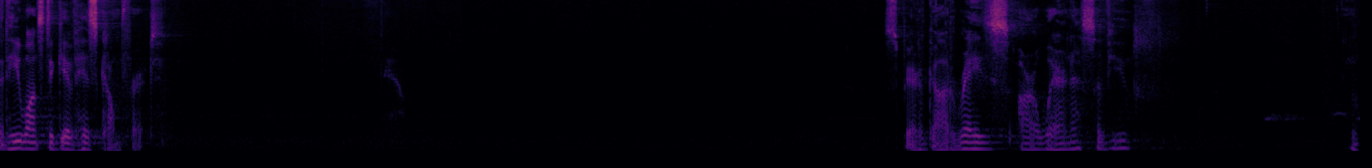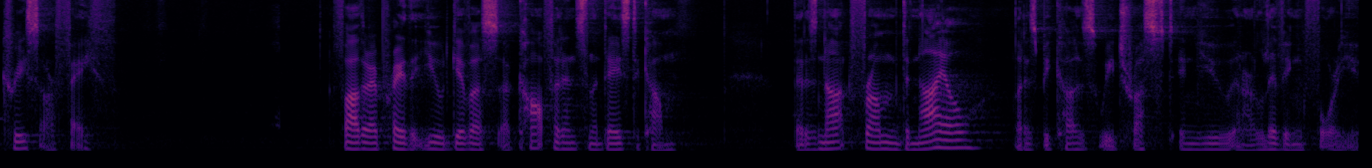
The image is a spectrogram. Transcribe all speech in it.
that He wants to give His comfort. Spirit of God, raise our awareness of you, increase our faith. Father, I pray that you would give us a confidence in the days to come that is not from denial, but is because we trust in you and are living for you.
